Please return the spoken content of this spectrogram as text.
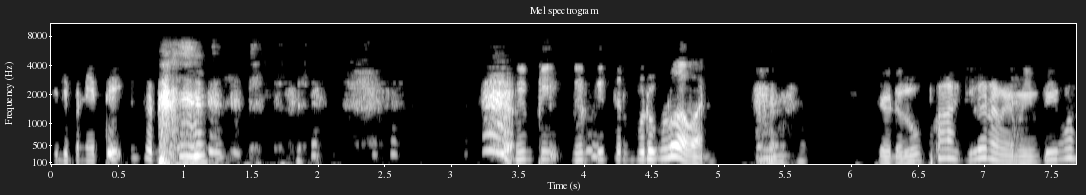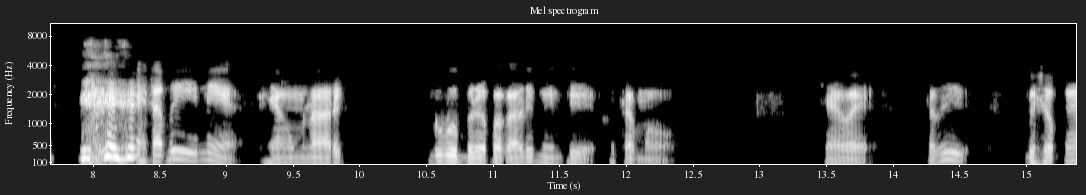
jadi peniti. Mimpi mimpi terburuk lu awan. Ya udah lupa lah gila namanya mimpi mah. eh tapi ini ya yang menarik. Gue beberapa kali mimpi ketemu cewek. Tapi besoknya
